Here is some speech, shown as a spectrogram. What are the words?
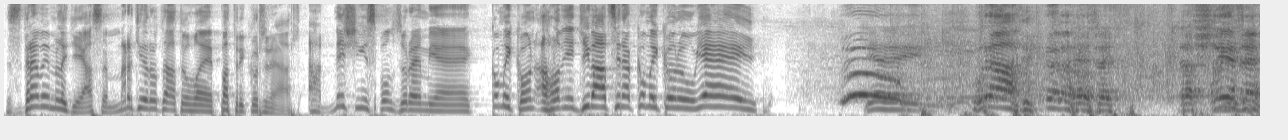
Zdravím lidi, já jsem Martin Rota a tohle je Patrik Kořenář. A dnešním sponzorem je Comic Con a hlavně diváci na Comic Conu, jej! Jej, Hurá, děkujeme! to je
